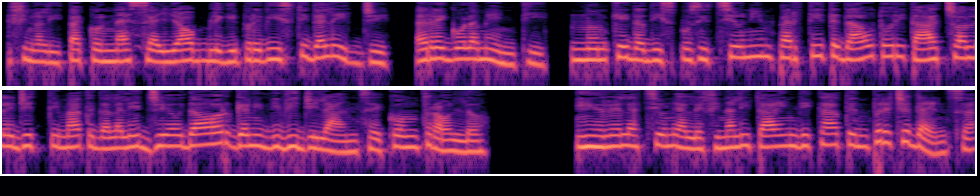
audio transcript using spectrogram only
Finalità connesse agli obblighi previsti da leggi, regolamenti, nonché da disposizioni impartite da autorità a ciò legittimate dalla legge o da organi di vigilanza e controllo. In relazione alle finalità indicate in precedenza,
